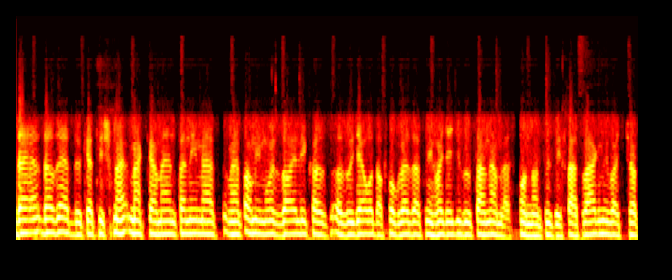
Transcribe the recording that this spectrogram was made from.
de, de az erdőket is me, meg kell menteni, mert, mert ami most zajlik, az, az ugye oda fog vezetni, hogy egy idő után nem lesz honnan tűzifát vágni, vagy csak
